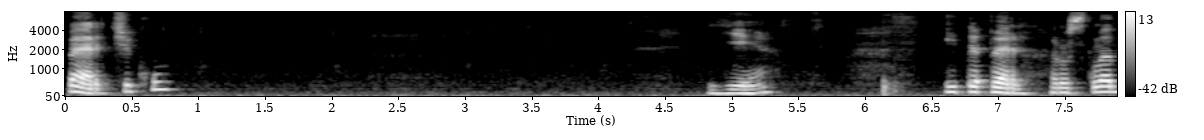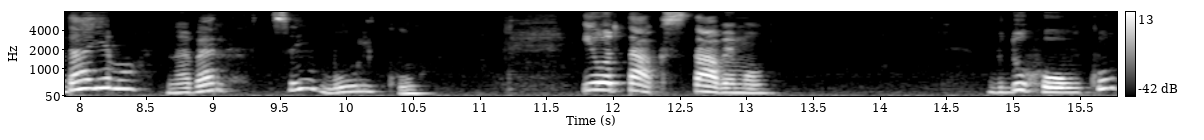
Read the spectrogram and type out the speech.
перчику. Є. І тепер розкладаємо наверх цибульку. І отак ставимо в духовку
